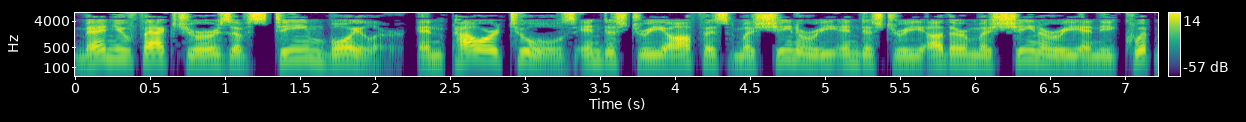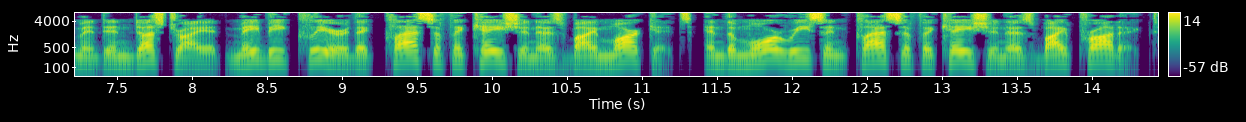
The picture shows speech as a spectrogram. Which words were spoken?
Manufacturers of steam boiler, and power tools industry Office machinery industry Other machinery and equipment industry It may be clear that classification is by markets, and the more recent classification is by product.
